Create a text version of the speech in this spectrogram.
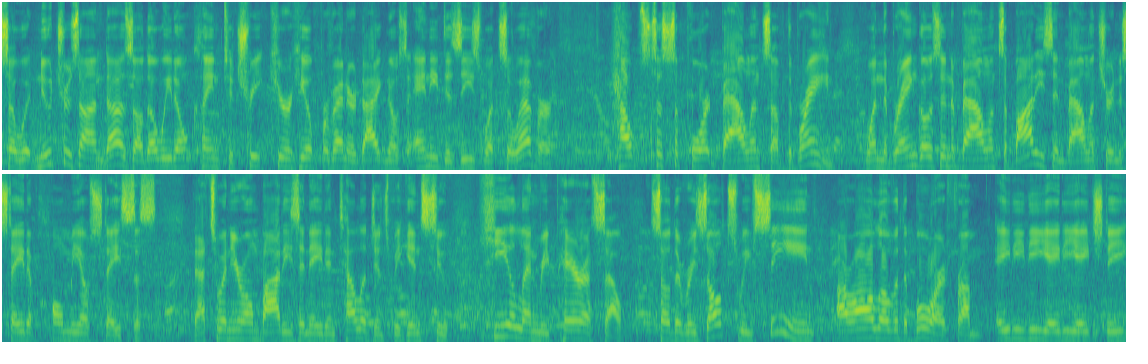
So what Nutrazon does, although we don't claim to treat, cure, heal, prevent, or diagnose any disease whatsoever, helps to support balance of the brain. When the brain goes into balance, the body's in balance, you're in a state of homeostasis. That's when your own body's innate intelligence begins to heal and repair itself. So the results we've seen are all over the board from ADD, ADHD,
